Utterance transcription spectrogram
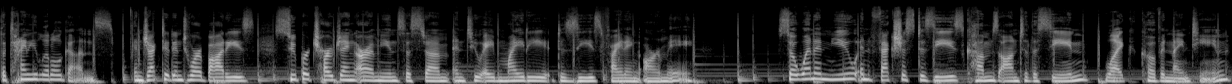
the tiny little guns, injected into our bodies, supercharging our immune system into a mighty disease fighting army. So, when a new infectious disease comes onto the scene, like COVID 19,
